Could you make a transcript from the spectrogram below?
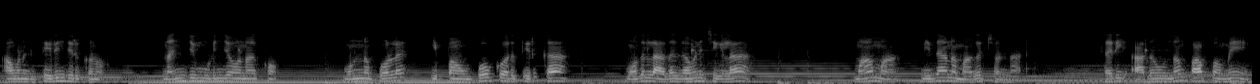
அவனுக்கு தெரிஞ்சிருக்கணும். நஞ்சு முடிஞ்சவனாக்கும். முன்ன போல இப்போ அவன் போக்குவரத்து இருக்கா? முதல்ல அதை கவனிச்சிங்களா மாமா நிதானமாக சொன்னார். சரி அதுவும் தான் பார்ப்போமே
